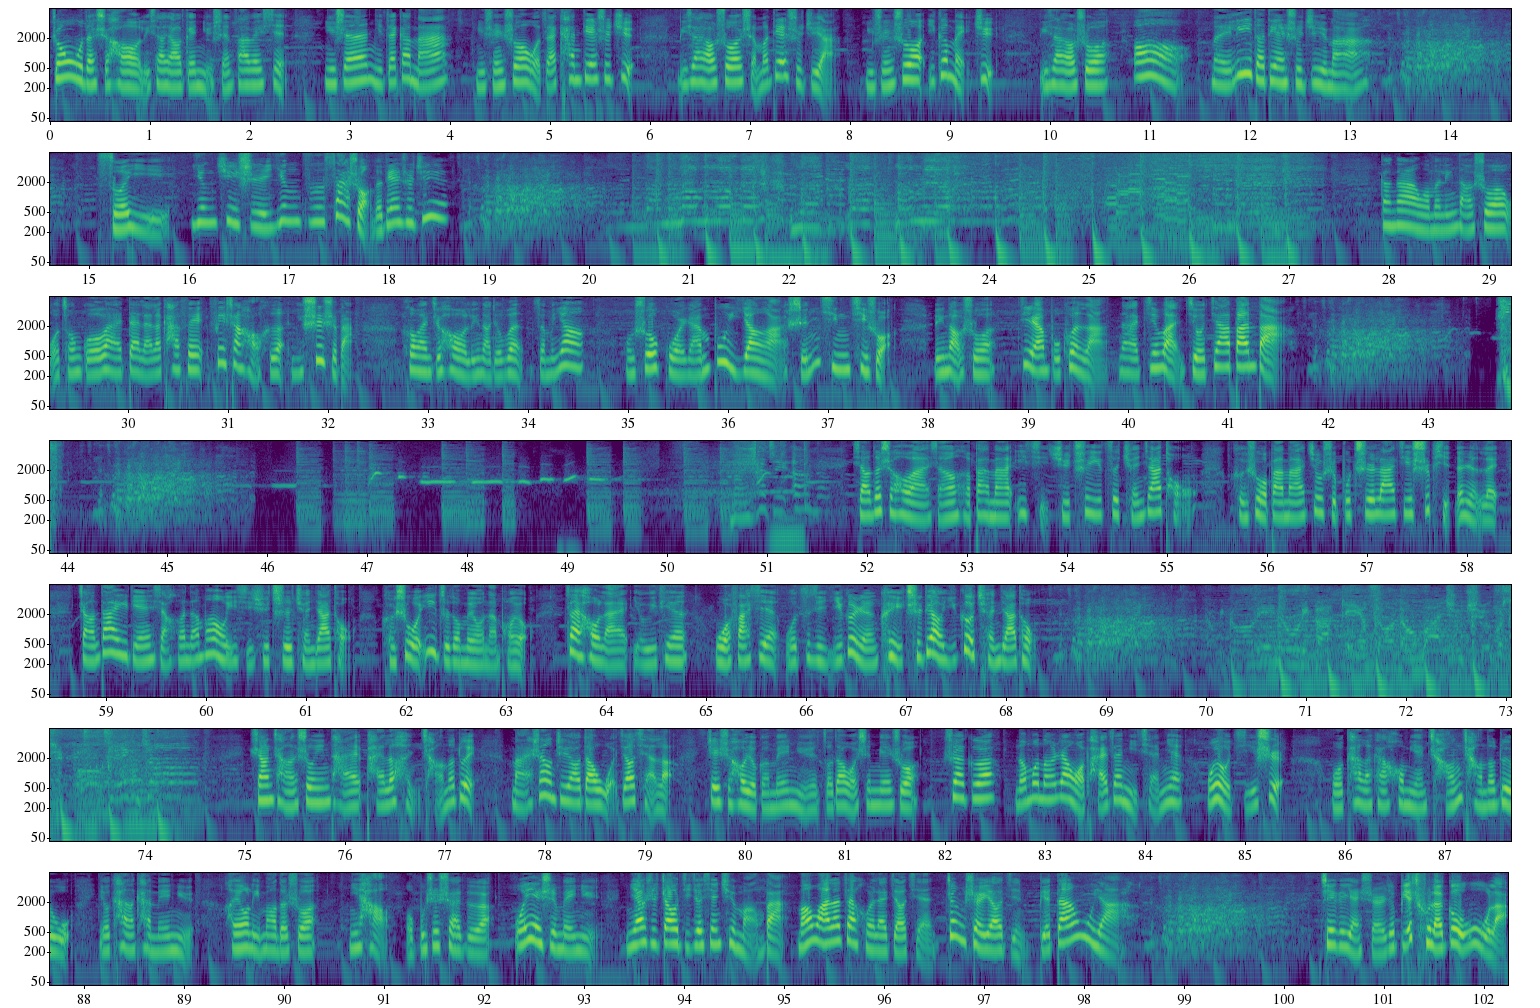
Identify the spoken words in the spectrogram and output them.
中午的时候，李逍遥给女神发微信：“女神你在干嘛？”女神说：“我在看电视剧。”李逍遥说什么电视剧啊？女神说一个美剧。李逍遥说：“哦，美丽的电视剧嘛。”所以英剧是英姿飒爽的电视剧。刚刚我们领导说，我从国外带来了咖啡，非常好喝，你试试吧。喝完之后，领导就问怎么样？我说果然不一样啊，神清气爽。领导说，既然不困了，那今晚就加班吧。小的时候啊，想要和爸妈一起去吃一次全家桶，可是我爸妈就是不吃垃圾食品的人类。长大一点，想和男朋友一起去吃全家桶，可是我一直都没有男朋友。再后来，有一天，我发现我自己一个人可以吃掉一个全家桶。商场收银台排了很长的队，马上就要到我交钱了。这时候有个美女走到我身边说：“帅哥，能不能让我排在你前面？我有急事。”我看了看后面长长的队伍，又看了看美女，很有礼貌地说：“你好，我不是帅哥，我也是美女。你要是着急，就先去忙吧，忙完了再回来交钱，正事儿要紧，别耽误呀。”这个眼神就别出来购物了。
